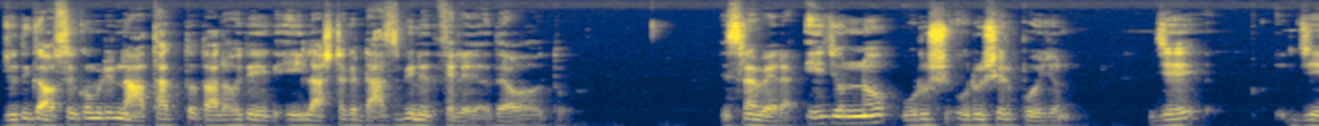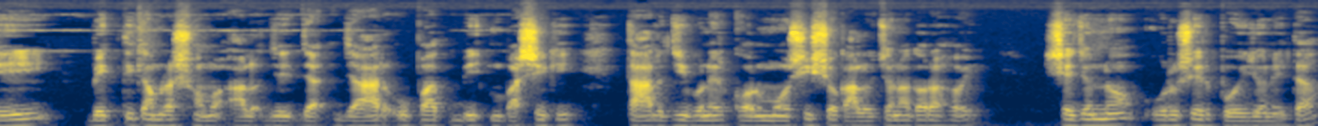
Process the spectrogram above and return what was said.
যদি গাউসিয়া কমিটি না থাকতো, তাহলে হয়তো এই- লাশটাকে ডাস্টবিনে ফেলে দেওয়া হতো। ইসলামেরা, এই জন্য উরুষ উরুষের প্রয়োজন যে, যেই ব্যক্তিকে আমরা সম আলো যে, যা- যার উপাত বার্ষিকী, তার জীবনের কর্ম শীর্ষক আলোচনা করা হয়, সেজন্য উরুষের প্রয়োজনীয়তা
